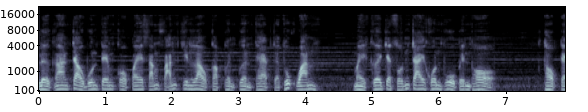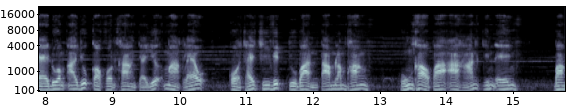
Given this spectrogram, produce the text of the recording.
เลิกงานเจ้าบุญเต็มก็ไปสังสรรค์กินเหล้ากับเพื่อนๆแทบจะทุกวัน ไม่เคยจะสนใจคนผู้เป็นพ่อเท่าแก่ดวงอายุก็ค่อนข้างจะเยอะมากแล้ว ก็ใช้ชีวิตอยู่บ้านตามลำพัง หุงข้าวปลาอาหารกินเอง บาง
